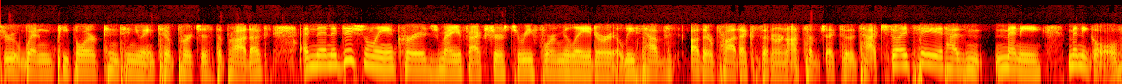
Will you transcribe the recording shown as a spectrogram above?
through when people are continuing to purchase the products, and then additionally encourage manufacturers to reformulate or at least have other products that are not subject to the tax. So I'd say it has many many goals.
